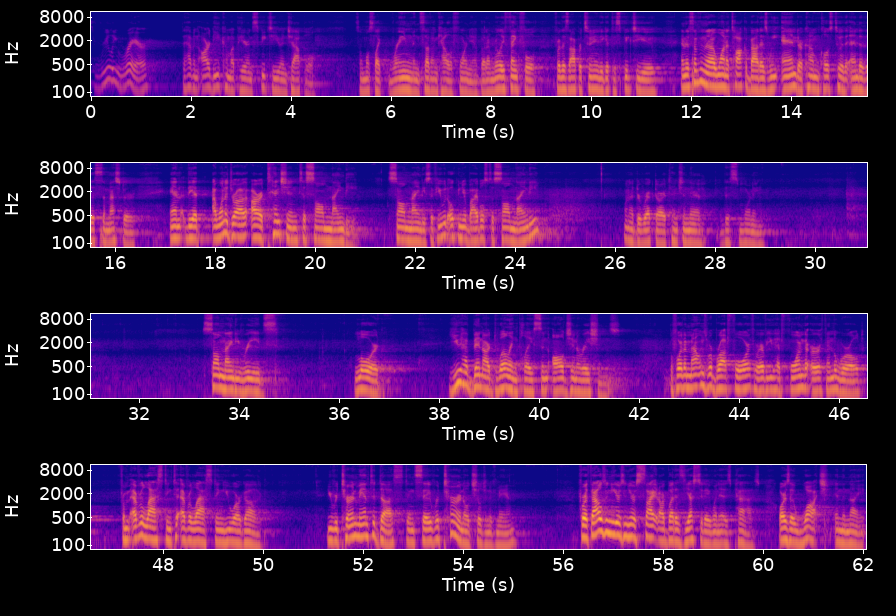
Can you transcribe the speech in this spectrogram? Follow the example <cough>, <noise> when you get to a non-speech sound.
It's really rare to have an RD come up here and speak to you in chapel. It's almost like rain in Southern California, but I'm really thankful for this opportunity to get to speak to you. And there's something that I want to talk about as we end or come close to the end of this semester. And the, I want to draw our attention to Psalm 90. Psalm 90. So if you would open your Bibles to Psalm 90, I want to direct our attention there this morning. Psalm 90 reads Lord, you have been our dwelling place in all generations. Before the mountains were brought forth, wherever you had formed the earth and the world, from everlasting to everlasting, you are God. You return man to dust and say, Return, O children of man. For a thousand years in your sight are but as yesterday when it is past, or as a watch in the night.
